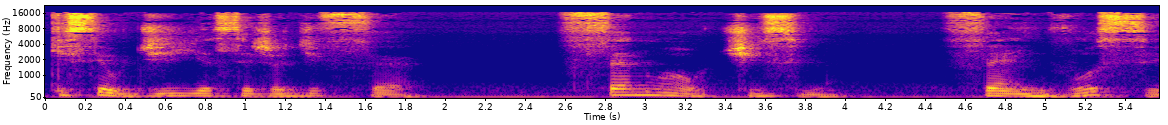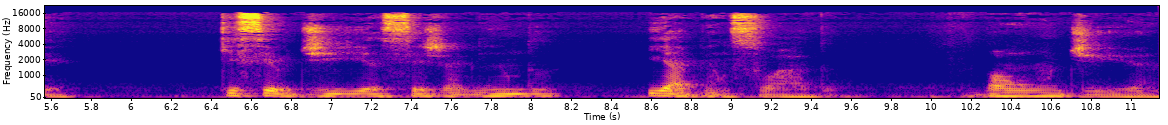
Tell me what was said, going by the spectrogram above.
Que seu dia seja de fé, fé no Altíssimo, fé em você. Que seu dia seja lindo e abençoado. Bom dia.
